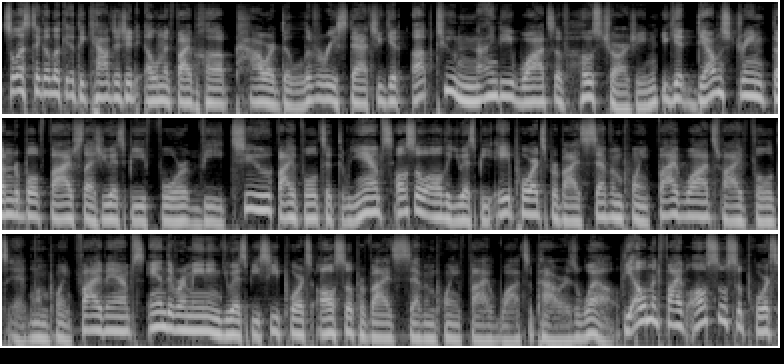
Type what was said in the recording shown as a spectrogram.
So let's take a look at the CalDigit Element 5 Hub power delivery stats. You get up to 90 watts of host charging. You get downstream Thunderbolt 5 slash USB 4 V2, 5 volts at 3 amps. Also, all the USB A ports provide 7.5 watts, 5 volts at 1.5 amps, and the remaining USB-C ports also provide 7.5 watts of power as well. The Element 5 also supports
